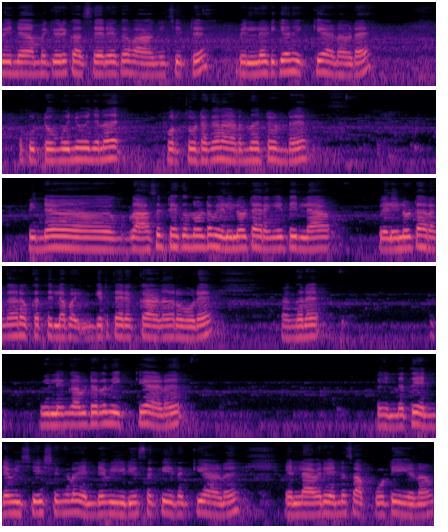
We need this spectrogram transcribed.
പിന്നെ അമ്മയ്ക്ക് ഒരു കസേരയൊക്കെ വാങ്ങിച്ചിട്ട് ബില്ലടിക്കാൻ നിൽക്കുകയാണ് അവിടെ. കുട്ടും കുഞ്ഞും ഇങ്ങനെ പുറത്തോട്ടൊക്കെ നടന്നിട്ടുണ്ട്. പിന്നെ ഗ്ലാസ് ഇട്ടേക്കുന്നതുകൊണ്ട് വെളിയിലോട്ട് ഇറങ്ങിയിട്ടില്ല. വെളിയിലോട്ട് ഇറങ്ങാനൊക്കത്തില്ല ഭയങ്കര തിരക്കാണ് റോഡ്. അങ്ങനെ വില്ലിംഗ് കൗണ്ടർ നിൽക്കുകയാണ്. അപ്പോൾ ഇന്നത്തെ എന്റെ വിശേഷങ്ങളും എന്റെ വീഡിയോസൊക്കെ ഇതൊക്കെയാണ്. എല്ലാവരും എന്നെ സപ്പോർട്ട് ചെയ്യണം.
